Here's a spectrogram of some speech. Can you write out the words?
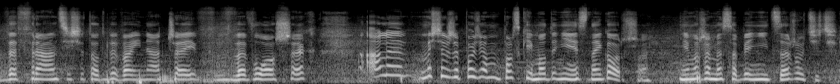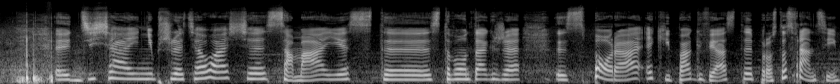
We Francji się to odbywa inaczej, we Włoszech, ale myślę, że poziom polskiej mody nie jest najgorszy. Nie możemy sobie nic zarzucić. Dzisiaj nie przyleciałaś sama. Jest z Tobą także spora ekipa gwiazd prosto z Francji.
